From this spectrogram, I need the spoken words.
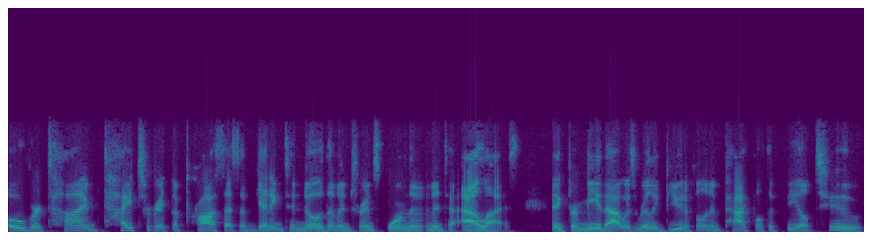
over time titrate the process of getting to know them and transform them into allies. I think for me, that was really beautiful and impactful to feel too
